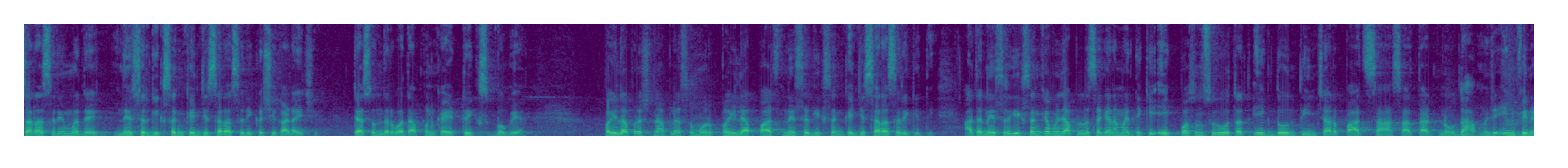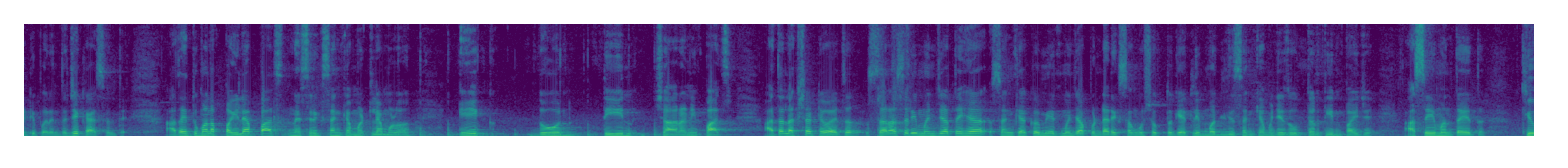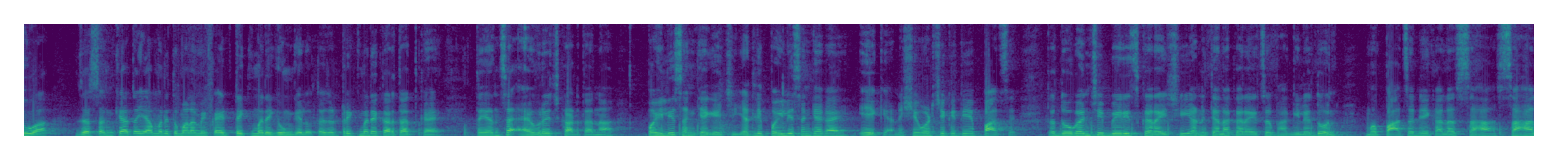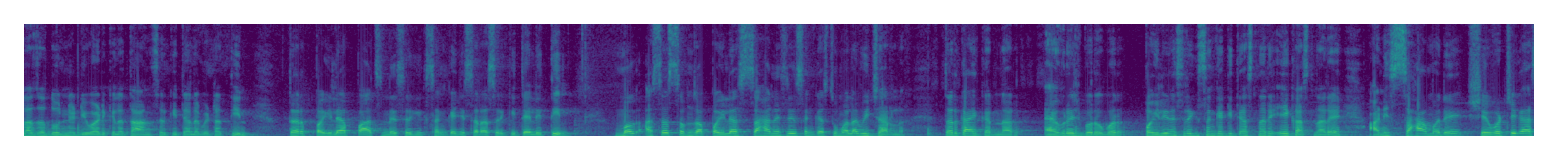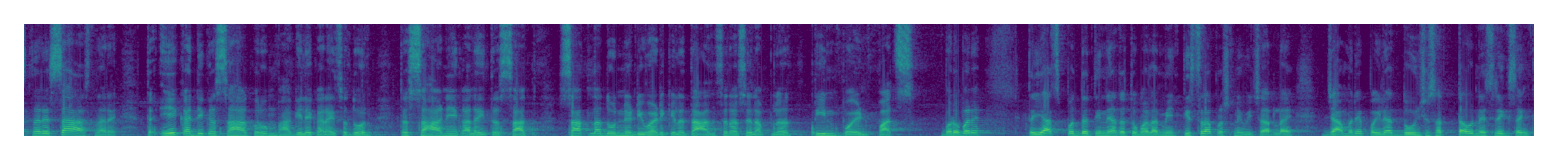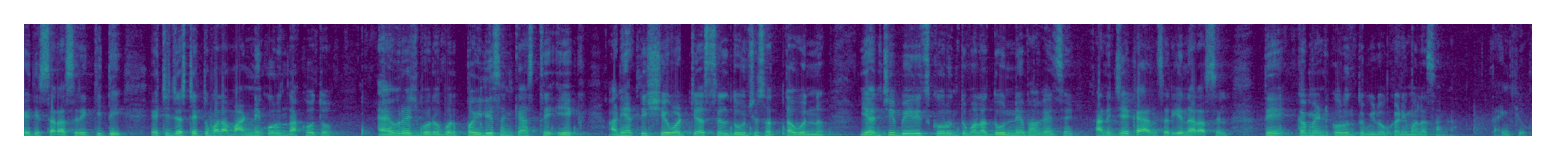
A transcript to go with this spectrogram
सरासरीमध्ये नैसर्गिक संख्यांची सरासरी कशी काढायची? त्या संदर्भात आपण काही ट्रिक्स बघूया. पहिला प्रश्न आपल्यासमोर पहिल्या पाच नैसर्गिक संख्यांची सरासरी किती? आता नैसर्गिक संख्या म्हणजे आपल्याला सगळ्यांना माहिती आहे की एकपासून सुरू होतात. एक दोन तीन चार पाच सहा सात आठ नऊ दहा म्हणजे इन्फिनिटीपर्यंत जे काय असेल ते. आता हे तुम्हाला पहिल्या पाच नैसर्गिक संख्या म्हटल्यामुळं एक दोन तीन चार आणि पाच. आता लक्षात ठेवायचं सरासरी म्हणजे आता ह्या संख्या कमी आहेत म्हणजे आपण डायरेक्ट सांगू शकतो की यातली मधली संख्या म्हणजे उत्तर तीन पाहिजे असंही म्हणता येतं. किंवा जर संख्या आता यामध्ये तुम्हाला मी काही ट्रिकमध्ये घेऊन गेलो तर जर ट्रिकमध्ये करतात काय तर यांचा ॲव्हरेज काढताना पहिली संख्या घ्यायची. यातली पहिली संख्या काय? एक आहे. आणि शेवटची किती आहे? पाच आहे. तर दोघांची बेरीज करायची आणि त्याला करायचं भागिले दोन. मग पाच आणि एक आला सहा. सहाला जर दोनने डिवाईड केलं तर आन्सर किती आला बेटा? तीन. तर पहिल्या पाच नैसर्गिक संख्याची सरासरी किती आली? तीन. मग असंच समजा पहिल्या सहा नैसर्गिक संख्याच तुम्हाला विचारलं तर काय करणार? ॲव्हरेज बरोबर पहिली नैसर्गिक संख्या किती असणार? आहे एक असणार. आहे आणि सहामध्ये शेवटची काय असणार? आहे सहा असणार. आहे तर एक अधिक सहा करून भागिले करायचं दोन. तर सहाने एक आलं इथं सात. सातला दोनने डिवाईड केलं तर आन्सर असेल आपलं तीन पॉईंट पाच. बरोबर आहे? तर याच पद्धतीने आता तुम्हाला मी तिसरा प्रश्न विचारला आहे ज्यामध्ये पहिल्या दोनशे सत्तावन्न नैसर्गिक संख्येची सरासरी किती? याची जस्ट एक तुम्हाला मांडणी करून दाखवतो. ॲव्हरेज बरोबर पहिली संख्या असते एक आणि यातली शेवटची असेल दोनशे सत्तावन्न. यांची बेरीज करून तुम्हाला दोनने भागायचे आणि जे काय आन्सर येणार असेल ते कमेंट करून तुम्ही लोकांनी मला सांगा. थँक्यू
